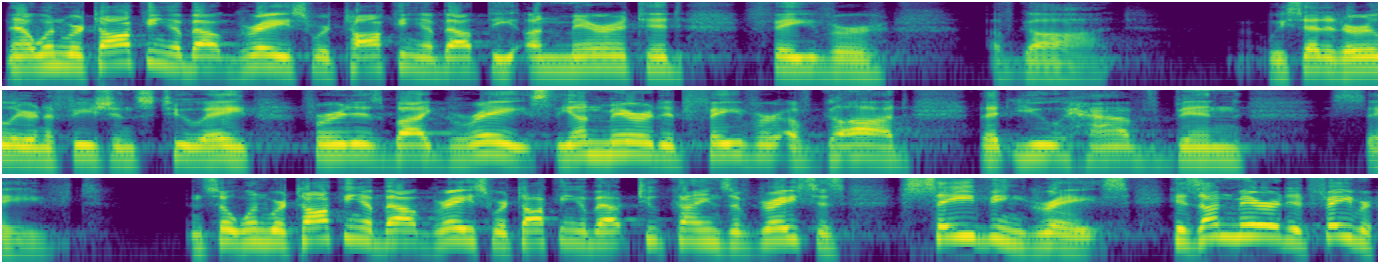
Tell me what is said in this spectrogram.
Now, when we're talking about grace, we're talking about the unmerited favor of God. We said it earlier in Ephesians 2 8, for it is by grace, the unmerited favor of God, that you have been saved. And so, when we're talking about grace, we're talking about two kinds of graces saving grace, His unmerited favor.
